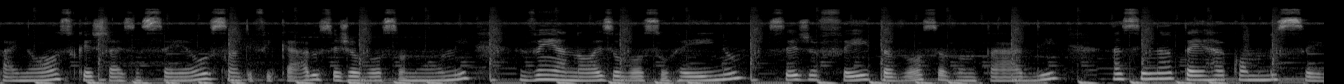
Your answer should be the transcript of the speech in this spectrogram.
Pai nosso que estás no céu, santificado seja o vosso nome, venha a nós o vosso reino, seja feita a vossa vontade, assim na terra como no céu.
